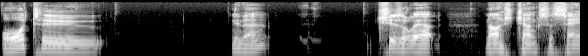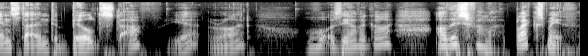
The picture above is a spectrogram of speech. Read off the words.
Or to, you know, chisel out nice chunks of sandstone to build stuff. Yeah, right. What was the other guy? Oh, this fella, blacksmith.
